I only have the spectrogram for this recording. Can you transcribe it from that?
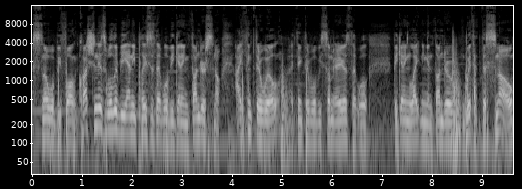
snow will be falling. Question is, will there be any places that will be getting thunder snow? I think there will. I think there will be some areas that will be getting lightning and thunder with the snow.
